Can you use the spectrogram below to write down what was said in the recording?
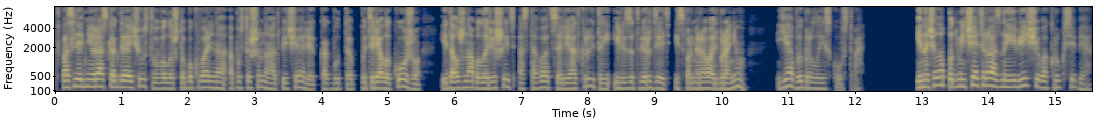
В последний раз, когда я чувствовала, что буквально опустошена от печали, как будто потеряла кожу и должна была решить, оставаться ли открытой или затвердеть и сформировать броню — я выбрала искусство. И начала подмечать разные вещи вокруг себя.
